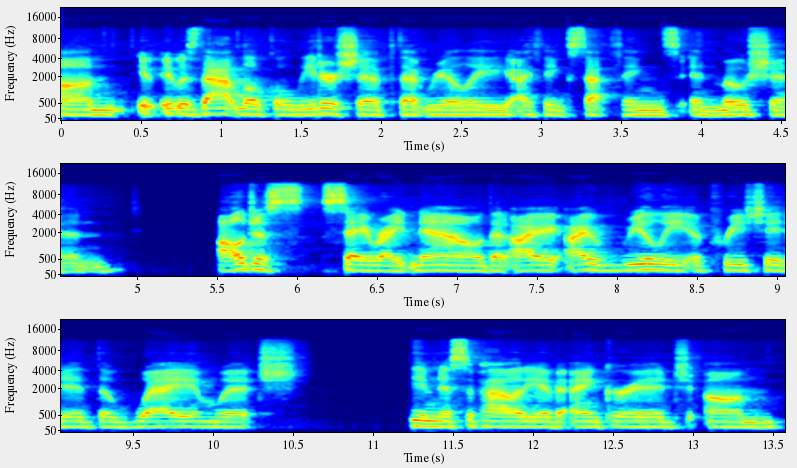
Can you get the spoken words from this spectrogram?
Um, it. It was that local leadership that really, I think, set things in motion. I'll just say right now that I, I really appreciated the way in which the municipality of Anchorage, um,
